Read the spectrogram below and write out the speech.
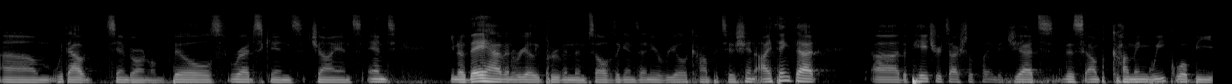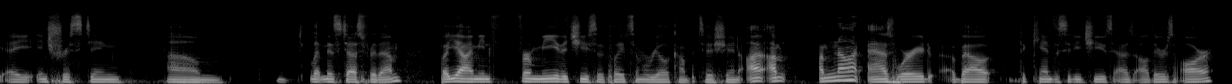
um, without Sam Darnold, Bills, Redskins, Giants, and you know they haven't really proven themselves against any real competition. I think that uh, the Patriots actually playing the Jets this upcoming week will be a interesting um, litmus test for them. But yeah, I mean, for me, the Chiefs have played some real competition. I, I'm I'm not as worried about the Kansas City Chiefs as others are,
